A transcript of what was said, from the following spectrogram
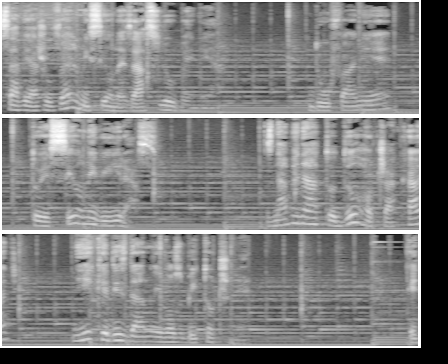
sa viažu veľmi silné zasľúbenia. Dúfanie to je silný výraz. Znamená to dlho čakať niekedy zdanlivo zbytočne. Keď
